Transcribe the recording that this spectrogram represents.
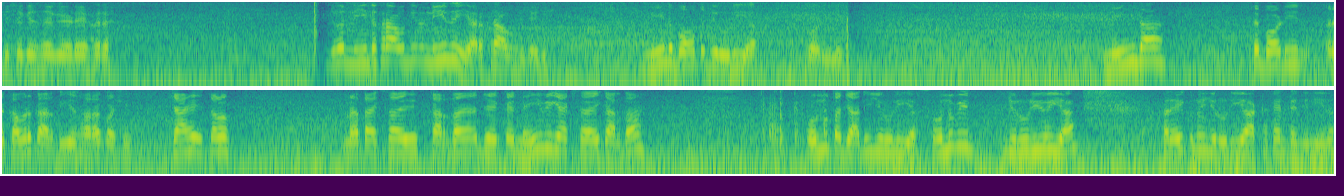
ਕਿਸੇ ਕਿਸੇ ਗੇੜੇ ਫਿਰ ਜਦੋਂ ਨੀਂਦ ਖਰਾਬ ਹੁੰਦੀ ਨਾ, ਨੀਂਦ ਨਹੀਂ ਯਾਰ ਖਰਾਬ ਹੋਣੀ ਚਾਹੀਦੀ। ਨੀਂਦ ਬਹੁਤ ਜ਼ਰੂਰੀ ਆ ਬੋਡੀ ਲਈ। ਨੀਂਦ ਆ ਤੇ ਬੋਡੀ ਰਿਕਵਰ ਕਰਦੀ ਹੈ ਸਾਰਾ ਕੁਝ ਹੀ। ਚਾਹੇ ਚਲੋ, ਮੈਂ ਤਾਂ ਐਕਸਰਸਾਈਜ਼ ਕਰਦਾ, ਜੇ ਕਿ ਨਹੀਂ ਵੀ ਐਕਸਰਸਾਈਜ਼ ਕਰਦਾ, ਉਹਨੂੰ ਤਾਂ ਜ਼ਿਆਦਾ ਜ਼ਰੂਰੀ ਆ। ਉਹਨੂੰ ਵੀ ਜ਼ਰੂਰੀ ਹੋਈ ਆ। ਹਰੇਕ ਨੂੰ ਹੀ ਜ਼ਰੂਰੀ ਆ 8 ਘੰਟੇ ਦੀ ਨੀਂਦ।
